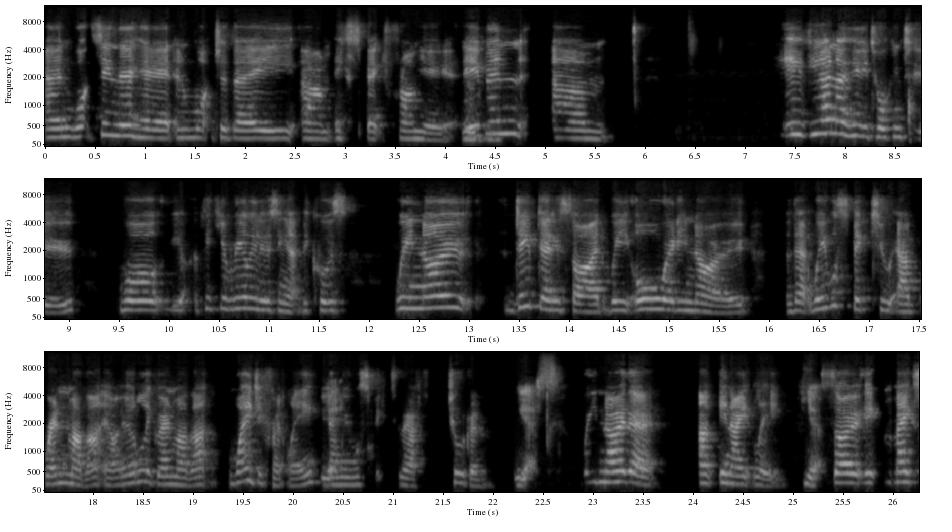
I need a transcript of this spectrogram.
And what's in their head and what do they um, expect from you? Mm-hmm. Even um, if you don't know who you're talking to, well, I think you're really losing out because we know deep down inside, we already know that we will speak to our grandmother, our elderly grandmother, way differently yeah. than we will speak to our children. Yes. We know that um, innately. Yeah. So it makes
